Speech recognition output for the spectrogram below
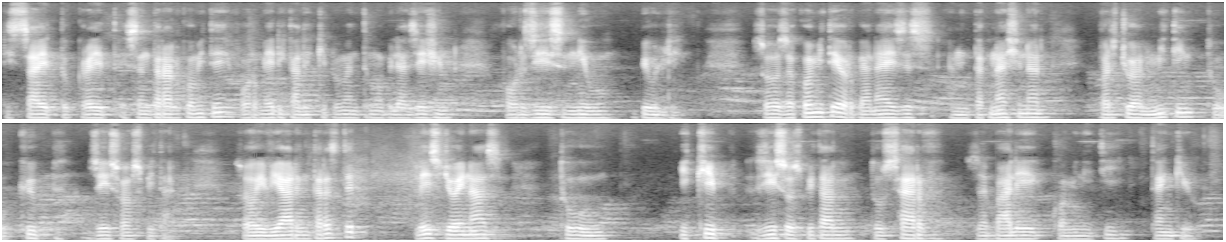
decide to create a central committee for medical equipment mobilization for this new building. So the committee organizes an international virtual meeting to equip this hospital. So if you are interested, please join us to equip this hospital to serve the Bale community. Thank you.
